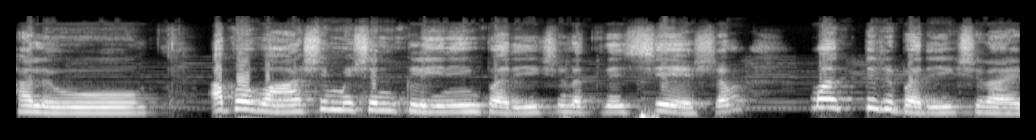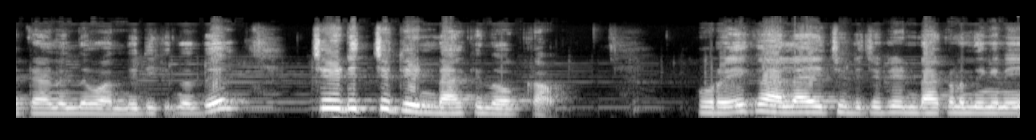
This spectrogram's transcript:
ഹലോ അപ്പോൾ വാഷിംഗ് മെഷീൻ ക്ലീനിങ് പരീക്ഷണത്തിന് ശേഷം മറ്റൊരു പരീക്ഷണമായിട്ടാണ് ഇന്ന് വന്നിരിക്കുന്നത്. ചെടിച്ചട്ടി ഉണ്ടാക്കി നോക്കാം. കുറേ കാലമായി ചെടിച്ചട്ടി ഉണ്ടാക്കണം എന്ന് ഇങ്ങനെ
